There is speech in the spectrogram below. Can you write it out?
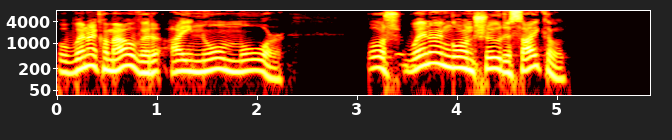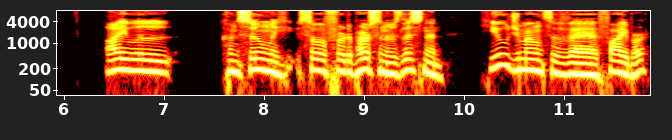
but when I come out of it, I know more. But when I'm going through the cycle, I will consume, so for the person who's listening, huge amounts of uh, fiber.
